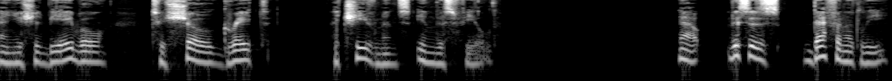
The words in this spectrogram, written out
and you should be able to show great achievements in this field. Now, this is definitely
